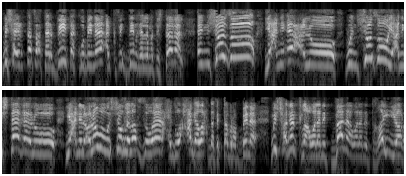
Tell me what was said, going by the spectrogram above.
مش هيرتفع تربيتك وبنائك في الدين غير لما تشتغل. انشزوا! يعني اعلوا! وانشزوا! يعني اشتغلوا! يعني العلو والشغل لفظ واحد وحاجة واحدة في كتاب ربنا. مش هنطلع ولا نتبنى ولا نتغير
